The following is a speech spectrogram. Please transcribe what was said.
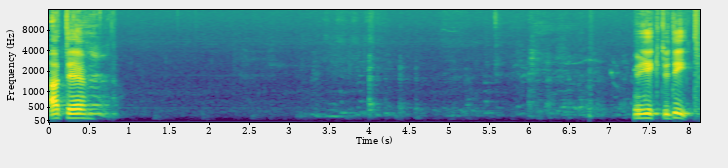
Att eh, Nu gick du dit.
